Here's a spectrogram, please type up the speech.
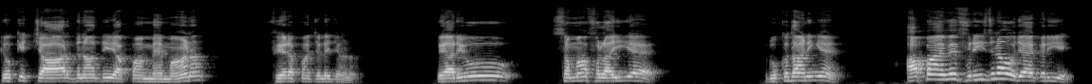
ਕਿਉਂਕਿ 4 ਦਿਨਾਂ ਦੇ ਆਪਾਂ ਮਹਿਮਾਨ ਫਿਰ ਆਪਾਂ ਚਲੇ ਜਾਣਾ। ਪਿਆਰਿਓ, ਸਮਾਂ ਫਲਾਈ ਹੈ ਰੁਕਦਾ ਨਹੀਂ ਹੈ ਆਪਾਂ ਐਵੇਂ ਫਰੀਜ਼ ਨਾ ਹੋ ਜਾਇਆ ਕਰੀਏ।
